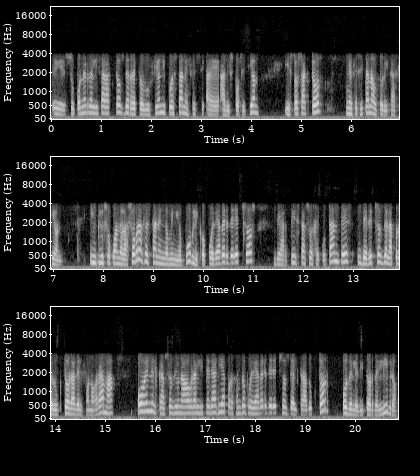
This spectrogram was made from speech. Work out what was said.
eh, supone realizar actos de reproducción y puesta eh, a disposición. Y estos actos necesitan autorización. Incluso cuando las obras están en dominio público, puede haber derechos de artistas o ejecutantes, derechos de la productora del fonograma, o en el caso de una obra literaria, por ejemplo, puede haber derechos del traductor o del editor del libro.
